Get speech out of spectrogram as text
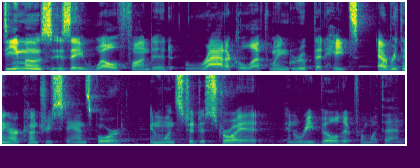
Demos is a well funded, radical left wing group that hates everything our country stands for and wants to destroy it and rebuild it from within.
